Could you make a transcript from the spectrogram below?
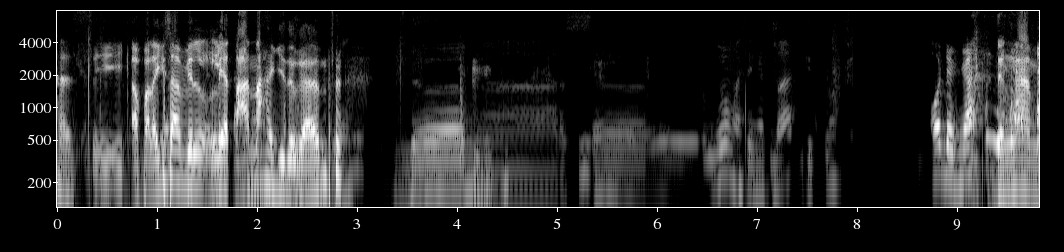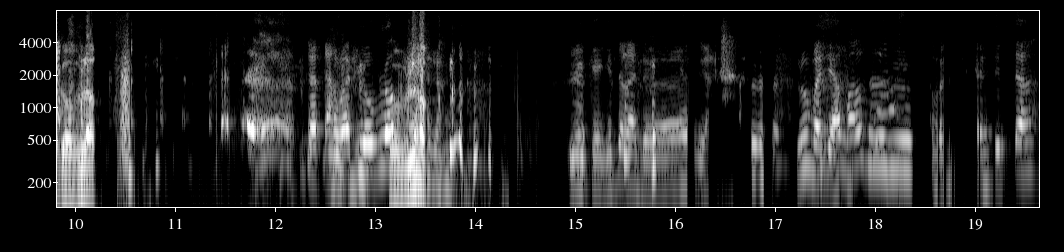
Asik. Apalagi sambil lihat tanah gitu kan. dengar seluruh gue masih ingat banget gitu. Oh dengar. Dengan goblok. ketahuan goblok. Goblok. ya kayak gitu lah dong ya. lu masih hafal tuh cipta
